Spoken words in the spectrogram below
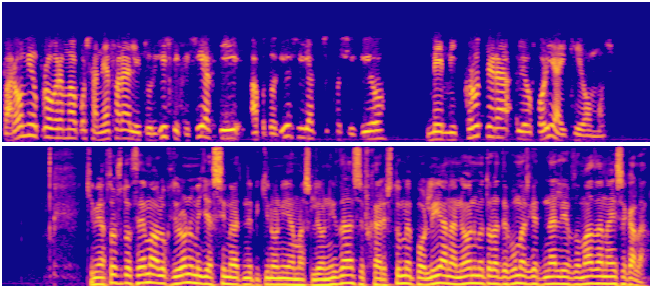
Παρόμοιο πρόγραμμα όπως ανέφερα λειτουργεί στη χρυσή αυτή από το 2022 με μικρότερα λεωφορεία εκεί όμως. Και με αυτό το θέμα ολοκληρώνουμε για σήμερα την επικοινωνία μας Λεωνίδα. Σε ευχαριστούμε πολύ. Ανανεώνουμε το ραντεβού μας για την άλλη εβδομάδα. Να είσαι καλά.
